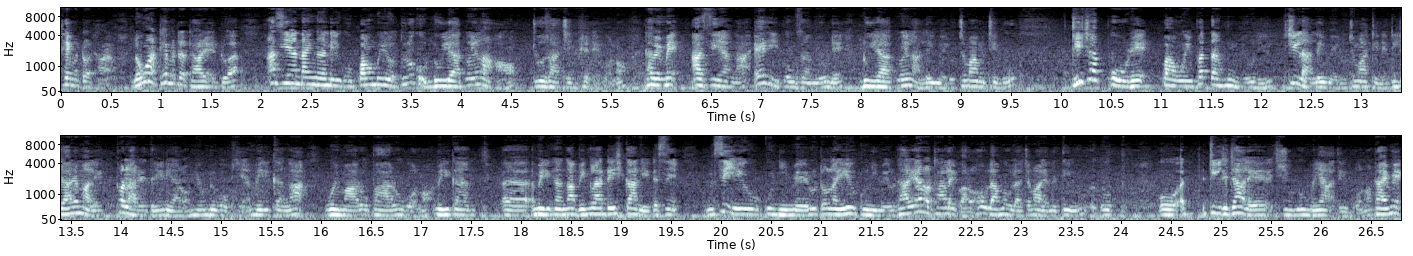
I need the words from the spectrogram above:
ထဲမတွက်ထားတာလုံးဝထဲမတွက်ထားတဲ့အတွက်အာဆီယံနိုင်ငံတွေကိုပေါင်းပြီးတော့သူတို့ကိုလူရသွင်းလာအောင်ကြိုးစားခြင်းဖြစ်တယ်ပေါ့နော်ဒါပေမဲ့အာဆီယံကအဲ့ဒီပုံစံမျိုးနဲ့လူရသွင်းလာလိမ့်မယ်လို့ကျွန်မမထင်ဘူး ဒီချက်ပိုတဲ့ပါဝင်ပတ်သက်မှုမျိုးတွေရှိလာလိမ့်မယ်လို့ကျွန်မထင်တယ်ဒီကြားထဲမှာလည်းထွက်လာတဲ့သတင်းတွေကတော့အမျိုးမျိုးပေါ့ဖြစ်အမေရိကန်ကဝင်မာတို့ဘာတို့ပေါ့နော်အမေရိကန်အဲအမေရိကန်ကဘင်္ဂလားဒေ့ရှ်ကနေတဆင့်စစ်ရေးကိုကူညီမယ်လို့တော်လန်ရေးကိုကူညီမယ်လို့ဒါတွေကတော့ထားလိုက်ပါတော့ဟုတ်လားမဟုတ်လားကျွန်မလည်းမသိဘူးဟိုဟိုအတီတကြလည်းယူလို့မရသေးဘူးပေါ့နော်ဒါပေမဲ့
